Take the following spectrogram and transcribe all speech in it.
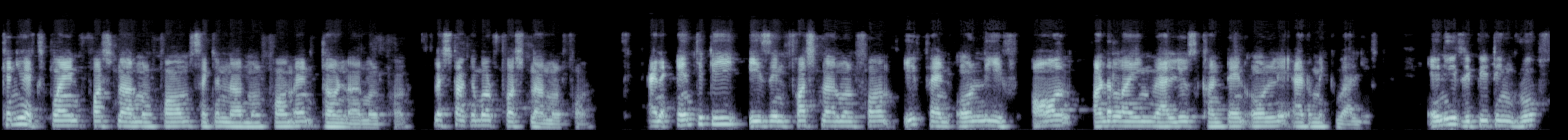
Can you explain first normal form, second normal form, and third normal form? Let's talk about first normal form. An entity is in first normal form if and only if all underlying values contain only atomic values any repeating groups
